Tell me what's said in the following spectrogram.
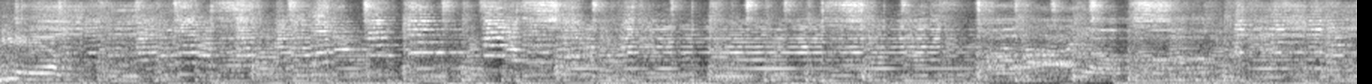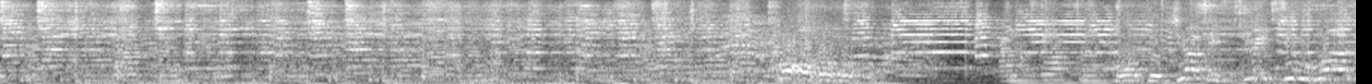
Yeah, yeah. Oh. Okay, judges, three, two, one.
